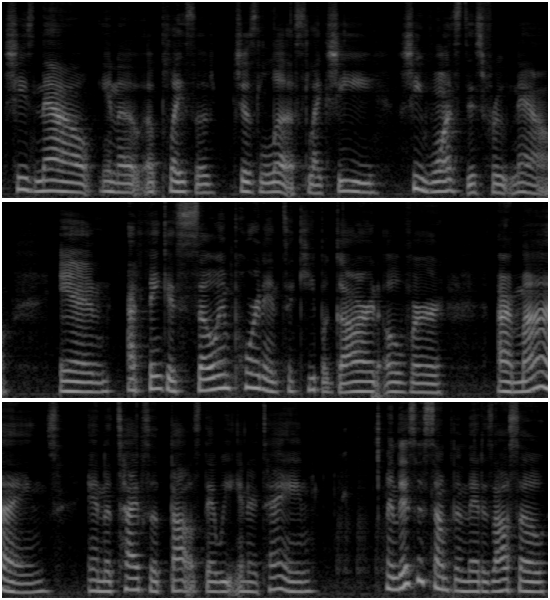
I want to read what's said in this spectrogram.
she's now in a, a place of just lust. Like she she wants this fruit now. And I think it's so important to keep a guard over our minds and the types of thoughts that we entertain. And this is something that has also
